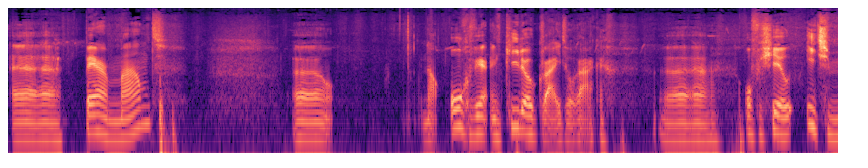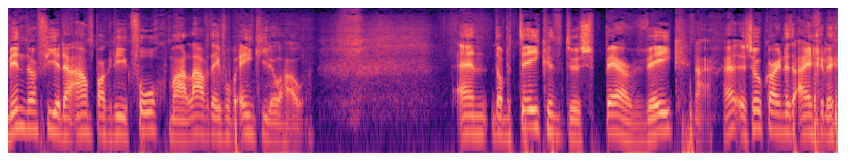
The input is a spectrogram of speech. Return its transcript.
uh, per maand... Uh, nou, ongeveer een kilo kwijt wil raken. Uh, officieel iets minder via de aanpak die ik volg. Maar laten we het even op 1 kilo houden. En dat betekent dus per week. Nou, hè, zo kan je het eigenlijk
